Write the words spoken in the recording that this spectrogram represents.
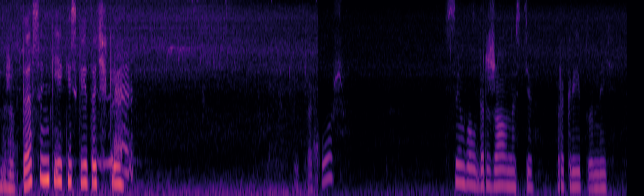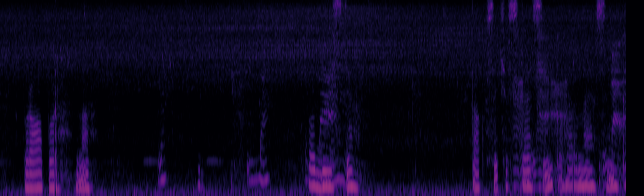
Жовтесенькі якісь квіточки. Тут також символ державності прикріплений прапор на обісті. Так, все чистесенько, гарнесенько.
